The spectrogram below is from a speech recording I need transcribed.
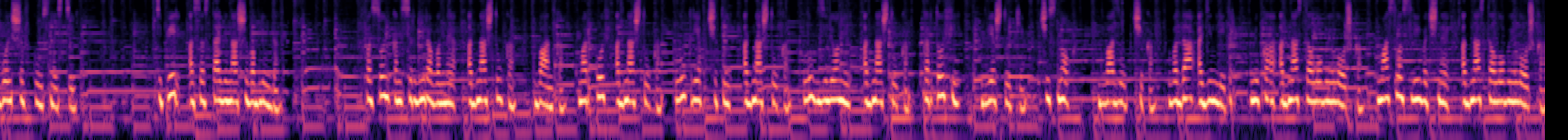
больше вкусностей. Теперь о составе нашего блюда. Фасоль консервированная, 1 штука, банка, морковь, 1 штука, лук репчатый, 1 штука, лук зеленый, 1 штука, картофель, 2 штуки, чеснок, 2 зубчика, вода 1 литр, мука 1 столовая ложка, масло сливочное 1 столовая ложка,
